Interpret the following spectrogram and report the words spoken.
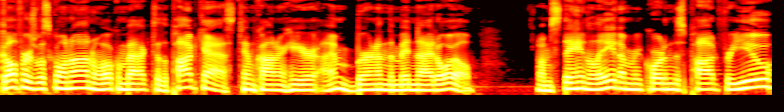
Golfers, what's going on? Welcome back to the podcast. Tim Connor here. I'm burning the midnight oil. I'm staying late. I'm recording this pod for you.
